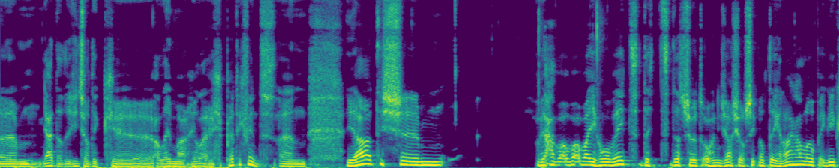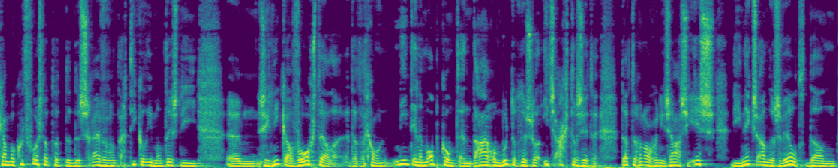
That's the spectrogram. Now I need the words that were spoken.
um, ja, dat is iets wat ik uh, alleen maar heel erg prettig vind. En ja, het is. Um, ja, waar, je gewoon weet dat dat soort organisaties als Signal tegenaan gaan lopen. Ik, ik kan me goed voorstellen dat de, schrijver van het artikel iemand is die um, zich niet kan voorstellen dat het gewoon niet in hem opkomt. En daarom moet er dus wel iets achter zitten. Dat er een organisatie is die niks anders wilt dan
